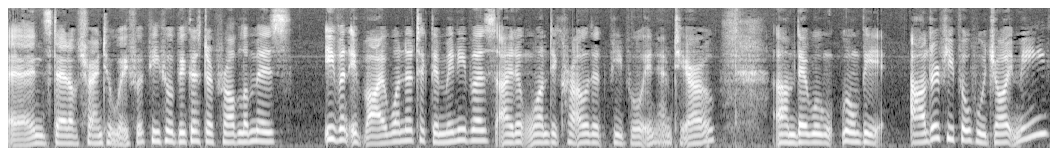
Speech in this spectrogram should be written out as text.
uh, instead of trying to wait for people because the problem is even if I want to take the minibus, I don't want the crowded people in MTR. Um, there will, won't be other people who join me.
